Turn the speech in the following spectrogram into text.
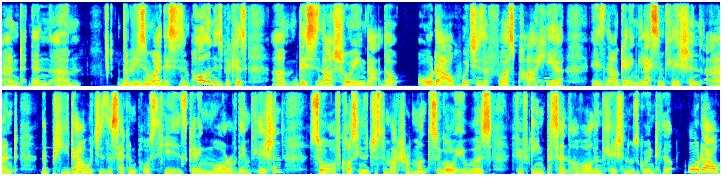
and then um, the reason why this is important is because um, this is now showing that the ODAO, which is the first part here, is now getting less inflation, and the PDAO, which is the second post here, is getting more of the inflation. So, of course, you know, just a matter of months ago, it was 15% of all inflation was going to the ODAO,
